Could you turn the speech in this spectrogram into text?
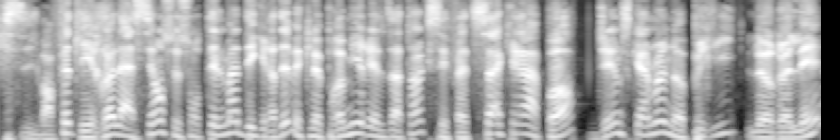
qui, en fait, les relations se sont tellement dégradées avec le premier réalisateur qui s'est fait sacrer à porte. James Cameron a pris le relais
